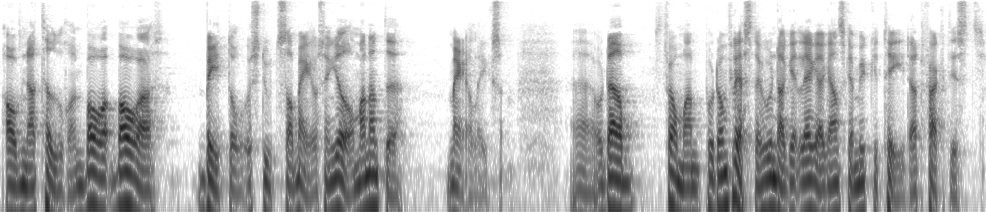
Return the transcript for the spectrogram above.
av naturen bara, bara biter och studsar med och sen gör man inte mer liksom. Eh, Och där får man på de flesta hundar lägga ganska mycket tid att faktiskt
